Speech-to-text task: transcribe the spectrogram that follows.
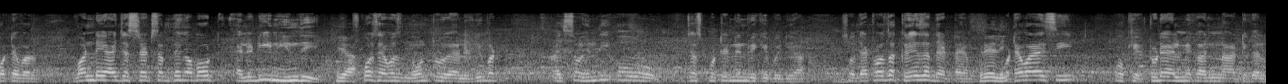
Whatever. One day I just said something about LED in Hindi. Yeah. Of course, I was known to LED, but I saw Hindi. Oh, just put it in Wikipedia. So that was the craze at that time. Really? Whatever I see, okay, today I'll make an article.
